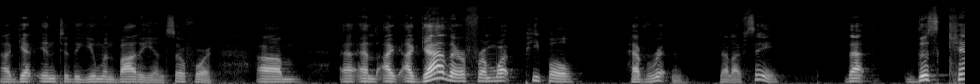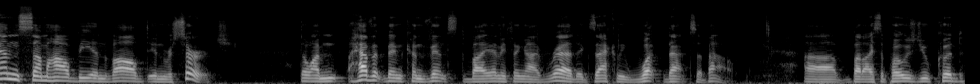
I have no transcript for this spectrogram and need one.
uh, get into the human body and so forth. Um, and I, I, gather from what people have written that I've seen that this can somehow be involved in research, though I haven't been convinced by anything I've read exactly what that's about. Uh, but I suppose you could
